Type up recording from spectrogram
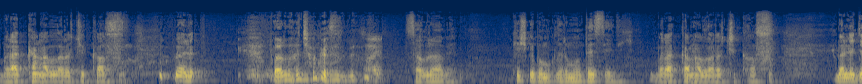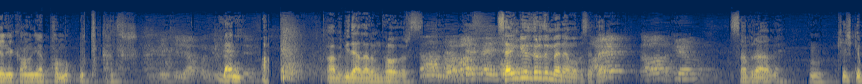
Bırak kanallar açık kalsın. Böyle Pardon çok özür dilerim. Sabri abi. Keşke pamukları monte etseydik. bırak kanallar açık kalsın. Böyle delikanlıya pamuk mu tıkanır? Ben Abi bir daha alalım ne olursun. Sen güldürdün beni ama bu sefer. Sabri abi. Keşke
